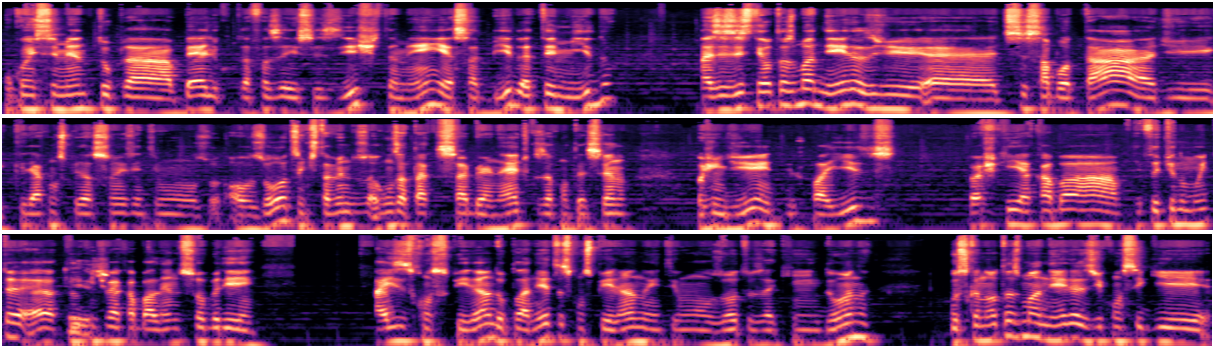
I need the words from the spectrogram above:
o conhecimento para bélico para fazer isso existe também, é sabido, é temido. Mas existem outras maneiras de, é, de se sabotar, de criar conspirações entre uns aos outros. A gente está vendo alguns ataques cibernéticos acontecendo hoje em dia entre os países. Eu acho que acaba refletindo muito é, aquilo Isso. que a gente vai acabar lendo sobre países conspirando, planetas conspirando entre uns aos outros aqui em Duna, buscando outras maneiras de conseguir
